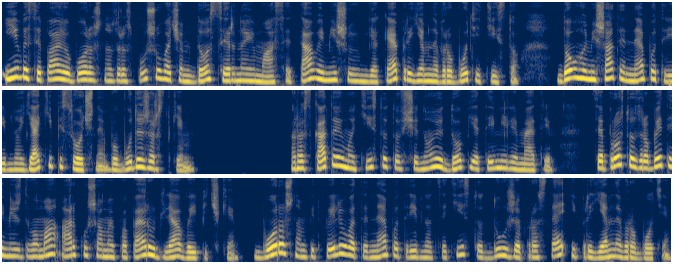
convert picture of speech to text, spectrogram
І висипаю борошно з розпушувачем до сирної маси та вимішую м'яке, приємне в роботі тісто. Довго мішати не потрібно, як і пісочне, бо буде жорстким. Розкатуємо тісто товщиною до 5 мм. Це просто зробити між двома аркушами паперу для випічки. Борошном підпилювати не потрібно, це тісто дуже просте і приємне в роботі.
